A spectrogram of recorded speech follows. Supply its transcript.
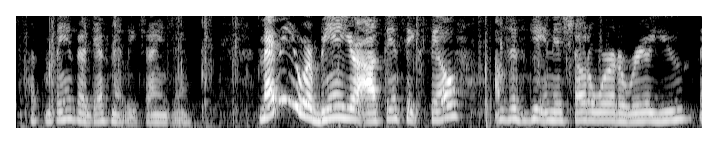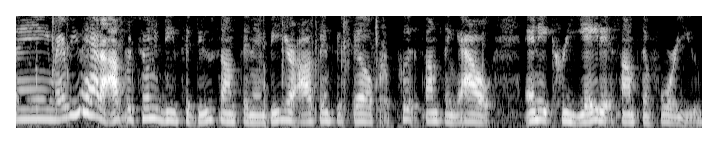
Because some things are definitely changing. Maybe you were being your authentic self. I'm just getting this show the world a real you thing. Maybe you had an opportunity to do something and be your authentic self or put something out and it created something for you.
